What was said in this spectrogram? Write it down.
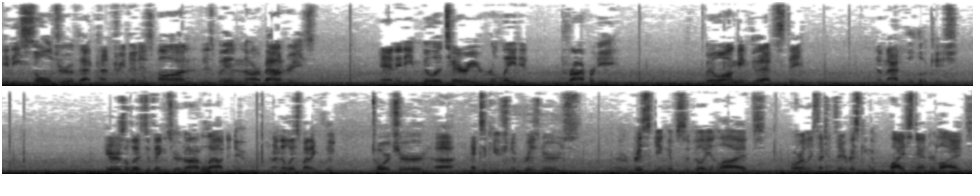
any soldier of that country that is on, is within our boundaries, and any military related property belonging to that state, no matter the location. Here's a list of things you're not allowed to do. And the list might include torture, uh, execution of prisoners, risking of civilian lives, or at least I should say, risking of bystander lives,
